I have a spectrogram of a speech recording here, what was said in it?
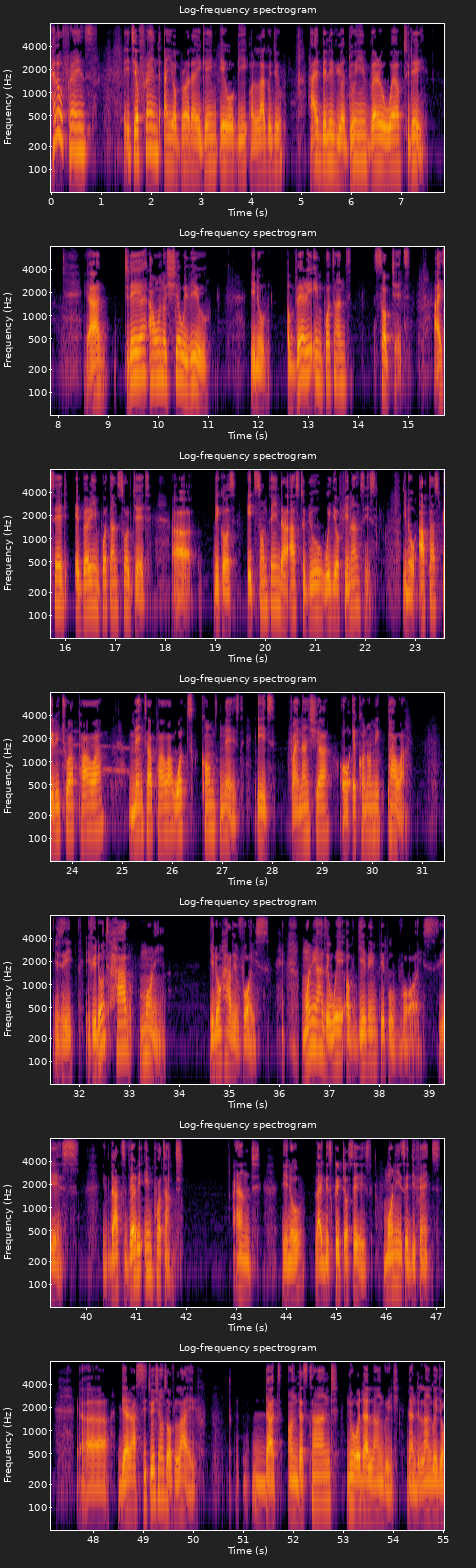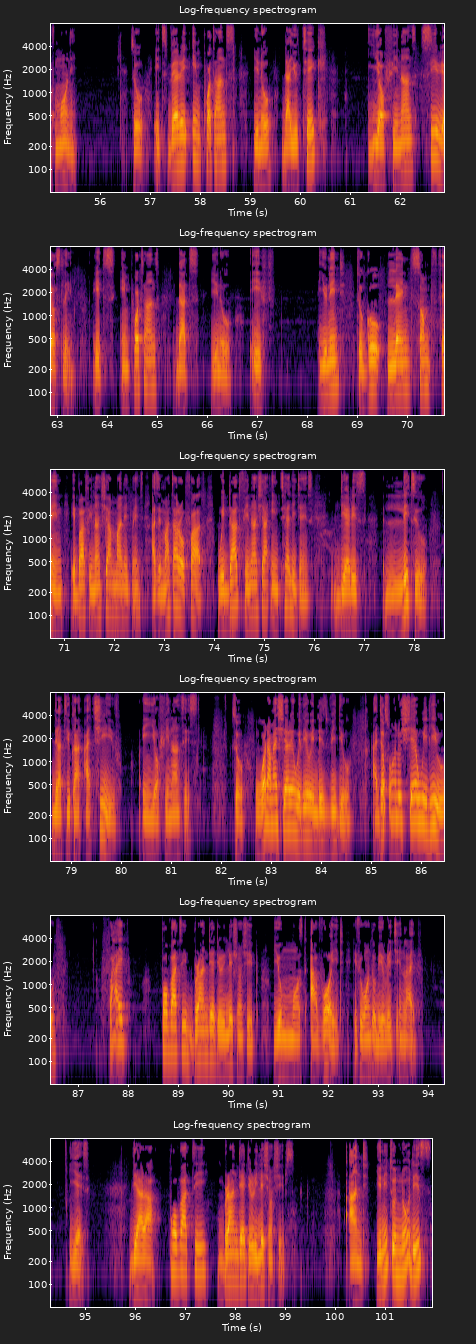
Hello, friends. It's your friend and your brother again, AOB Olagunju. I believe you are doing very well today. Yeah, today I want to share with you, you know, a very important subject. I said a very important subject uh, because it's something that has to do with your finances. You know, after spiritual power, mental power, what comes next is financial or economic power. You see, if you don't have money, you don't have a voice. Money has a way of giving people voice. Yes, that's very important. And, you know, like the scripture says, money is a defense. Uh, there are situations of life that understand no other language than the language of money. So it's very important, you know, that you take your finance seriously. It's important that, you know, if you need to go learn something about financial management. As a matter of fact, without financial intelligence, there is little that you can achieve in your finances. So, what am I sharing with you in this video? I just want to share with you five poverty branded relationship you must avoid if you want to be rich in life. Yes, there are poverty branded relationships, and you need to know this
